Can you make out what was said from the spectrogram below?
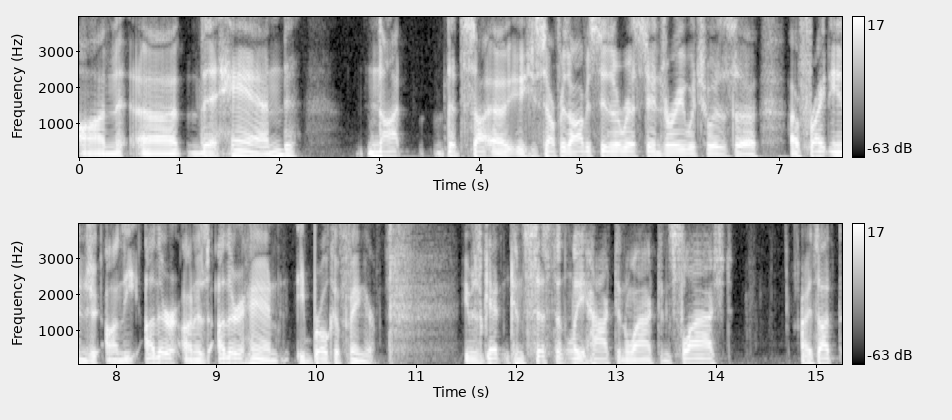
on uh, the hand, not that su- uh, he suffered obviously the wrist injury, which was uh, a frightening injury. On the other, on his other hand, he broke a finger. He was getting consistently hacked and whacked and slashed. I thought,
